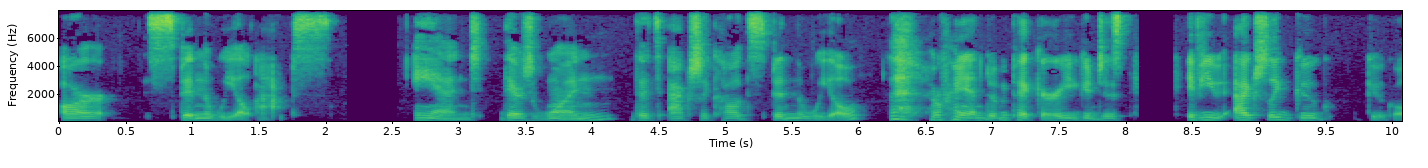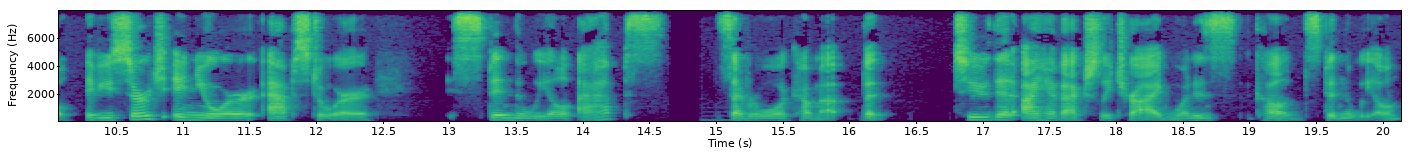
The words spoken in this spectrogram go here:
are spin the wheel apps. And there's one that's actually called Spin the Wheel, random picker. You can just if you actually Google, Google, if you search in your app store, spin the wheel apps, several will come up. But two that I have actually tried one is called Spin the Wheel,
